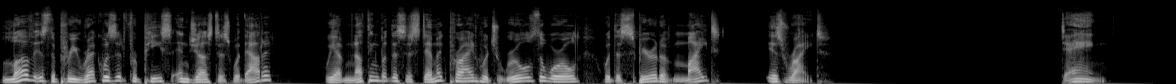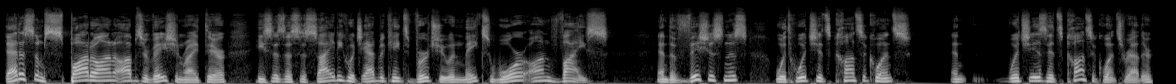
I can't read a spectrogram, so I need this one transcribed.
Love is the prerequisite for peace and justice. Without it, we have nothing but the systemic pride which rules the world with the spirit of might is right. Dang. That is some spot on observation right there. He says a society which advocates virtue and makes war on vice and the viciousness with which its consequence and which is its consequence rather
